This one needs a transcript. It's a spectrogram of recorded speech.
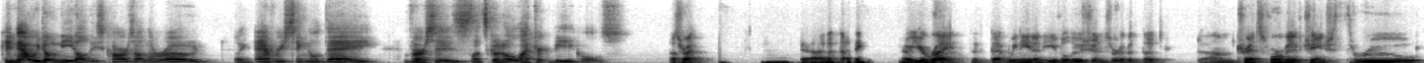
okay, now we don't need all these cars on the road like, every single day versus yeah. let's go to electric vehicles. That's right. Yeah. And I think you know, you're right that, that we need an evolution, sort of a, a um, transformative change through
